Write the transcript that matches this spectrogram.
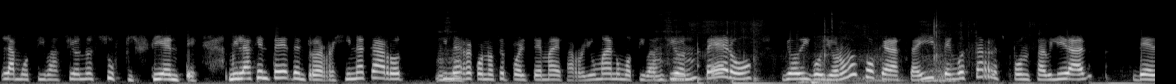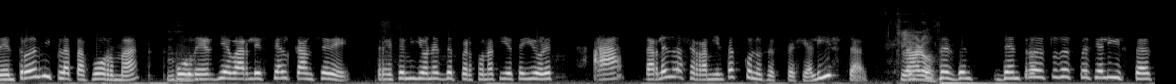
la motivación no es suficiente. A mí la gente dentro de Regina Carrot sí me reconoce por el tema de desarrollo humano, motivación, pero yo digo, yo no me puedo quedar hasta ahí, tengo esta responsabilidad de dentro de mi plataforma poder llevarle este alcance de 13 millones de personas y de seguidores a darles las herramientas con los especialistas. Claro. Entonces, dentro de estos especialistas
